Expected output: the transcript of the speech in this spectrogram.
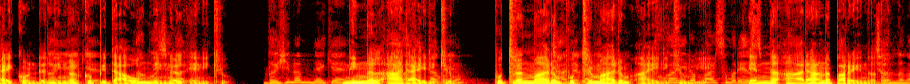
കൈക്കൊണ്ട് നിങ്ങൾക്കു പിതാവും നിങ്ങൾ എനിക്കു. നിങ്ങൾ ആരായിരിക്കും? പുത്രന്മാരും പുത്രിമാരും ആയിരിക്കും എന്ന് ആരാണ് പറയുന്നത്?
